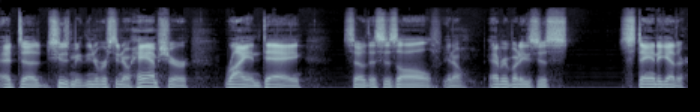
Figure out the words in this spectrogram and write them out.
at, uh, excuse me, the University of New Hampshire, Ryan Day. So this is all, you know, everybody's just staying together.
